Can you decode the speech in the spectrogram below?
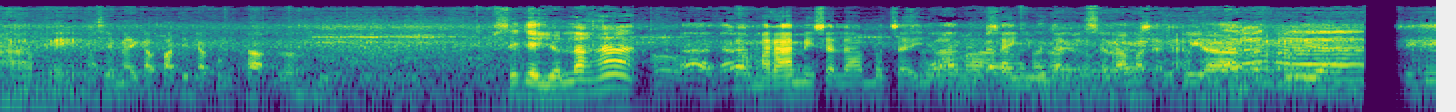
Ah, okay. Kasi may kapatid akong tatlo. Sige, yun lang ha. Ah, So, salamat. maraming salamat sa iyo. Salamat, sa iyo. Maraming salamat po kuya. Salamat, kuya. Sige,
